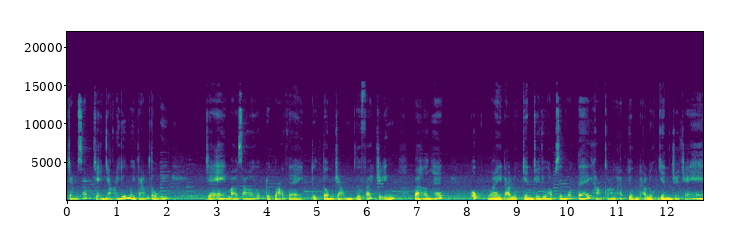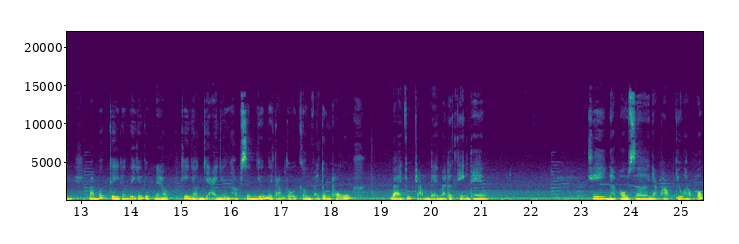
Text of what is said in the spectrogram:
chăm sóc trẻ nhỏ dưới 18 tuổi trẻ em ở xã hội úc được bảo vệ, được tôn trọng, được phát triển và hơn hết, Úc ngoài đạo luật dành cho du học sinh quốc tế, họ còn áp dụng đạo luật dành cho trẻ em mà bất kỳ đơn vị giáo dục nào khi nhận dạy những học sinh dưới 18 tuổi cần phải tuân thủ và chú trọng để mà thực hiện theo. Khi nộp hồ sơ nhập học du học Úc,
